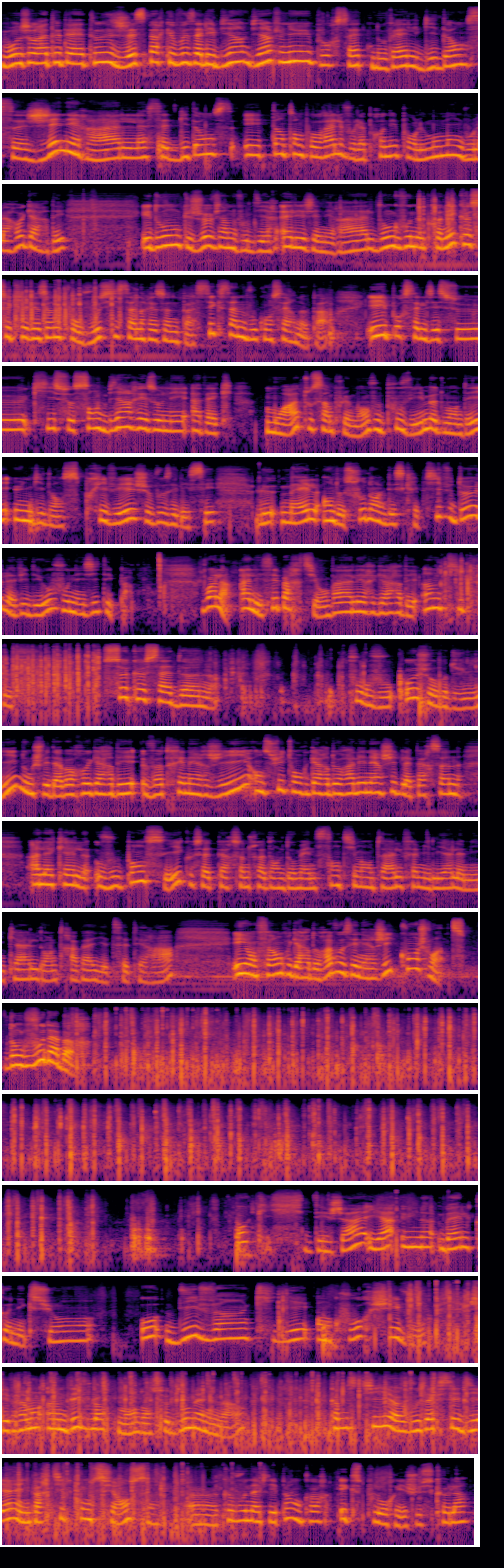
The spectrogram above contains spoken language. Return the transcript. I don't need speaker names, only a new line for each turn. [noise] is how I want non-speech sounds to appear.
Bonjour à toutes et à tous, j'espère que vous allez bien. Bienvenue pour cette nouvelle guidance générale. Cette guidance est intemporelle, vous la prenez pour le moment où vous la regardez. Et donc, je viens de vous le dire, elle est générale. Donc, vous ne prenez que ce qui résonne pour vous. Si ça ne résonne pas, c'est que ça ne vous concerne pas. Et pour celles et ceux qui se sentent bien raisonner avec moi, tout simplement, vous pouvez me demander une guidance privée. Je vous ai laissé le mail en dessous dans le descriptif de la vidéo, vous n'hésitez pas. Voilà, allez, c'est parti. On va aller regarder un petit peu ce que ça donne pour vous aujourd'hui. Donc je vais d'abord regarder votre énergie, ensuite on regardera l'énergie de la personne à laquelle vous pensez, que cette personne soit dans le domaine sentimental, familial, amical, dans le travail, etc. Et enfin on regardera vos énergies conjointes. Donc vous d'abord. Déjà, il y a une belle connexion au divin qui est en cours chez vous. J'ai vraiment un développement dans ce domaine-là, comme si euh, vous accédiez à une partie de conscience euh, que vous n'aviez pas encore explorée jusque-là.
